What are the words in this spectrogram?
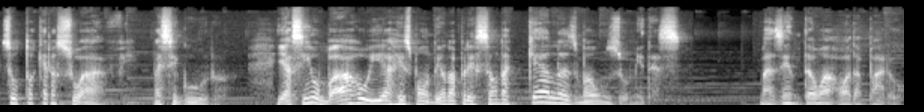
Seu toque era suave, mas seguro, e assim o barro ia respondendo à pressão daquelas mãos úmidas. Mas então a roda parou.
